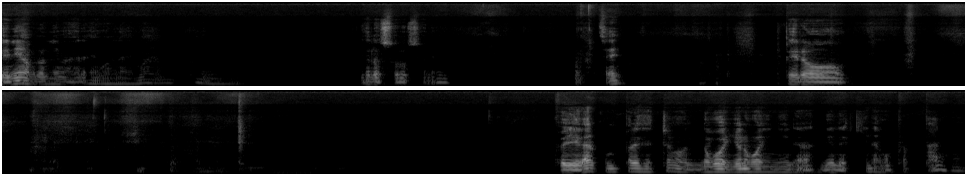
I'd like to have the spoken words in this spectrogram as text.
Tenía problemas graves con la demora, pero yo lo solucioné. ¿Sí? Pero Pero llegar, compadre, ese extremo, no puedo, yo no puedo ni a, ni a la esquina a comprar pan. ¿no?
